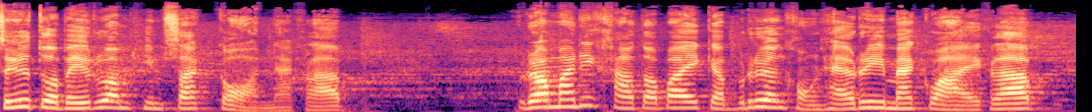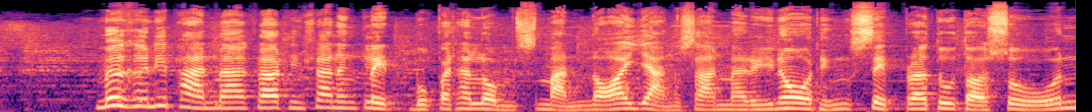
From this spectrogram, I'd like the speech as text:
ซื้อตัวไปร่วมทีมซักก่อนนะครับ เรามาที่ข่าวต่อไปกับเรื่องของแฮร์รี่แม็กควายครับ เมื่อคืนที่ผ่านมาครับทีมชาติอังกฤษบุกไปถล่มสมันน้อยอย่างซานมาริโนถึง 10 ประตูต่อศูนย์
